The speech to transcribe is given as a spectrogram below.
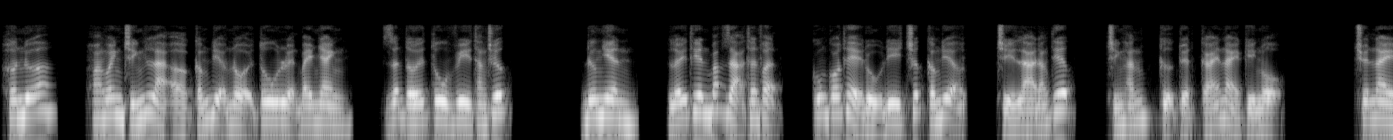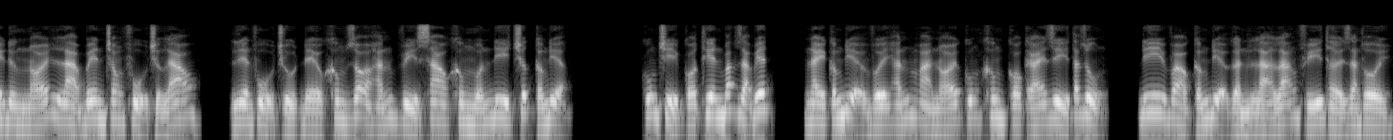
Hơn nữa, Hoàng Oanh chính là ở cấm địa nội tu luyện bay nhanh, dẫn tới tu vi thăng trước. Đương nhiên, lấy thiên bắc giả thân phận, cũng có thể đủ đi trước cấm địa, chỉ là đáng tiếc, chính hắn cự tuyệt cái này kỳ ngộ. Chuyện này đừng nói là bên trong phủ trưởng lão, liền phủ chủ đều không rõ hắn vì sao không muốn đi trước cấm địa. Cũng chỉ có thiên bắc giả biết, này cấm địa với hắn mà nói cũng không có cái gì tác dụng, đi vào cấm địa gần là lãng phí thời gian thôi.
